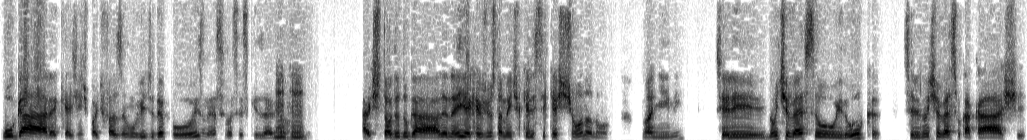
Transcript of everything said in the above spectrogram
o Gaara, que a gente pode fazer um vídeo depois, né? Se vocês quiserem. Uhum a história do Gaara, né? E é que é justamente o que ele se questiona no, no anime. Se ele não tivesse o Iruka, se ele não tivesse o Kakashi,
